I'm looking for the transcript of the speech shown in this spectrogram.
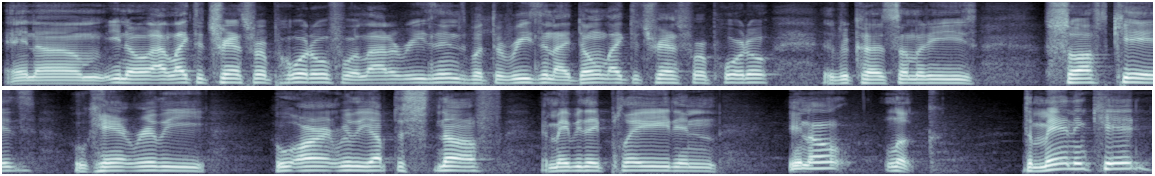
And um, you know, I like the transfer portal for a lot of reasons, but the reason I don't like the transfer portal is because some of these soft kids who can't really, who aren't really up to snuff, and maybe they played in, you know, look, the Manning kid,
